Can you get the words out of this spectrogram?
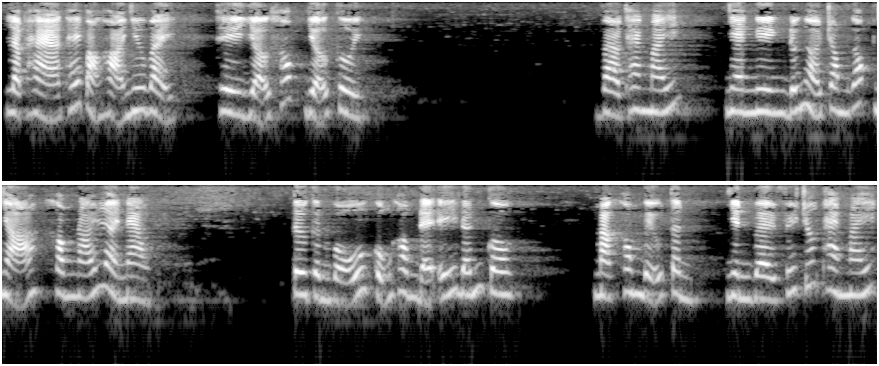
Lập Hạ thấy bọn họ như vậy, thì dở khóc dở cười. Vào thang máy, nhàn nghiêng đứng ở trong góc nhỏ không nói lời nào. Tư kình vũ cũng không để ý đến cô, mặt không biểu tình, nhìn về phía trước thang máy.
